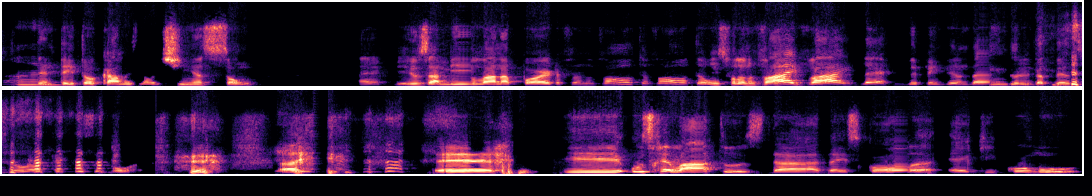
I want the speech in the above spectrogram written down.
Ai. Tentei tocar, mas não tinha som. Né? E os amigos lá na porta falando, volta, volta. Uns falando, vai, vai, né? Dependendo da índole da pessoa, que você morra. Aí, é, e os relatos da, da escola é que como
